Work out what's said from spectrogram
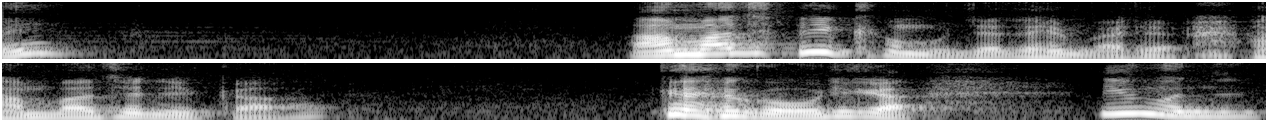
에? 안 맞으니까 문제다 이 말이야. 안 맞으니까. 그리고 우리가 이건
